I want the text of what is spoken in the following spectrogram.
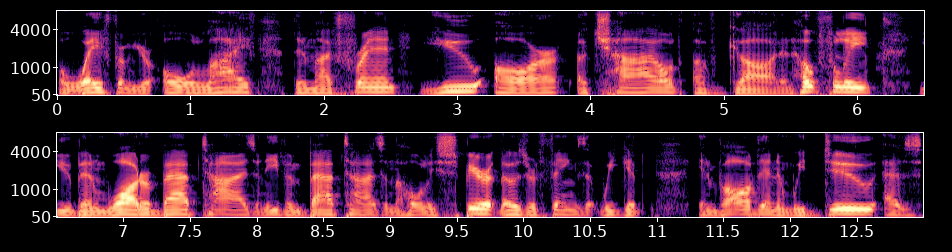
away from your old life, then my friend, you are a child of God. And hopefully you've been water baptized and even baptized in the Holy Spirit. Those are things that we get involved in, and we do as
